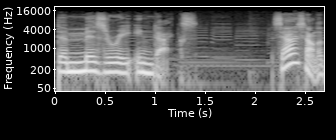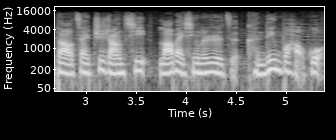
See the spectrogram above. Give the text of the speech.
the misery index. 想要想得到，在滞胀期，老百姓的日子肯定不好过，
